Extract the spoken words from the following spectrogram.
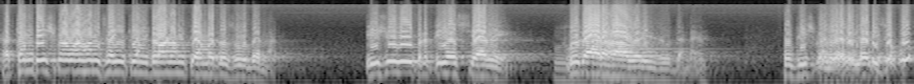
કથમ ભીષ્મહમ સંખ્યમ દ્રોણમ ત્યાં મધુસૂદન ઈશુવી પ્રતિયસ્યામી ઉદારહા વરિસૂદન એમ હું ભીષ્મને હારે લડી શકું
